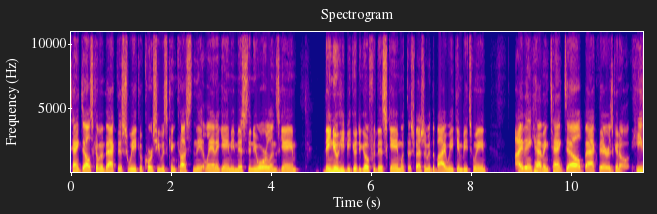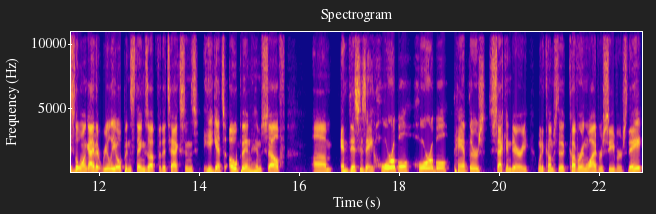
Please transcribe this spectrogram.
Tank Dell's coming back this week. Of course, he was concussed in the Atlanta game. He missed the New Orleans game. They knew he'd be good to go for this game, with especially with the bye week in between. I think having Tank Dell back there is going to, he's the one guy that really opens things up for the Texans. He gets open himself. Um, and this is a horrible, horrible Panthers secondary when it comes to covering wide receivers. They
